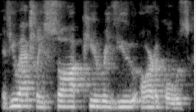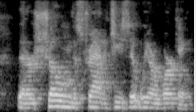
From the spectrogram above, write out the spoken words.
if you actually saw peer review articles that are showing the strategies that we are working,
